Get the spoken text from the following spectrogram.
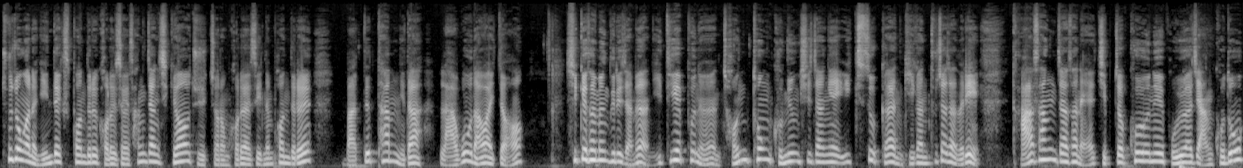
추종하는 인덱스 펀드를 거래소에 상장시켜 주식처럼 거래할 수 있는 펀드를 뜻합니다. 라고 나와 있죠. 쉽게 설명드리자면 ETF는 전통 금융시장에 익숙한 기관 투자자들이 가상자산에 직접 코인을 보유하지 않고도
